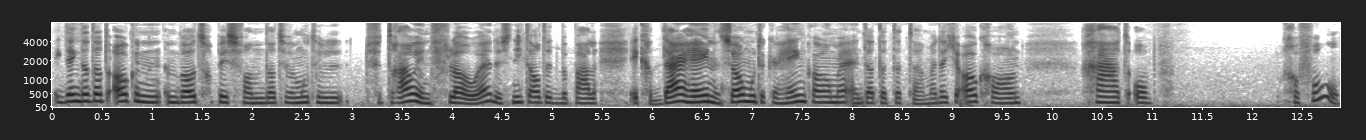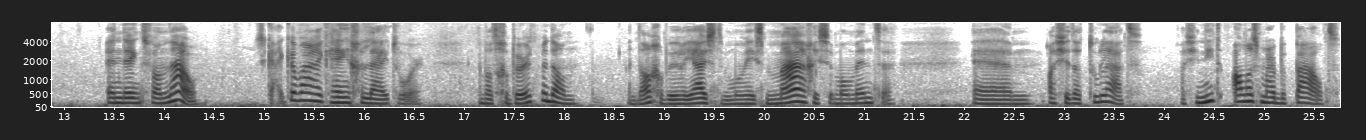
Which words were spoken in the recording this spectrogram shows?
Ik denk dat dat ook een, een boodschap is van dat we moeten vertrouwen in flow. Hè? Dus niet altijd bepalen, ik ga daarheen en zo moet ik erheen komen en dat, dat, dat, dat. Maar dat je ook gewoon gaat op gevoel. En denkt van, nou, eens kijken waar ik heen geleid word. En wat gebeurt me dan? En dan gebeuren juist de meest magische momenten. ehm, als je dat toelaat. Als je niet alles maar bepaalt.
